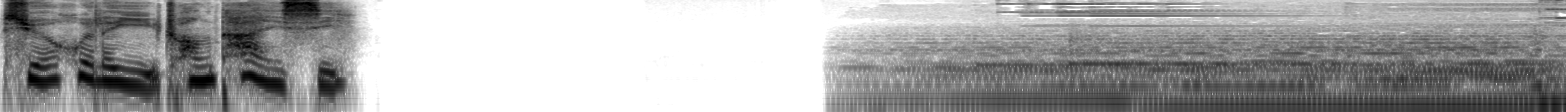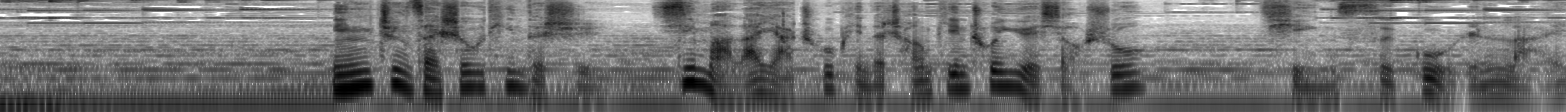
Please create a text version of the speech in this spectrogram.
学会了倚窗叹息。您正在收听的是喜马拉雅出品的长篇穿越小说。情似故人来。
